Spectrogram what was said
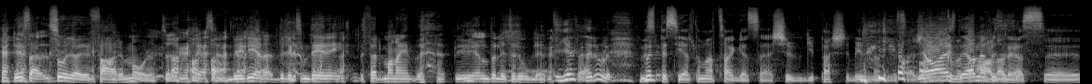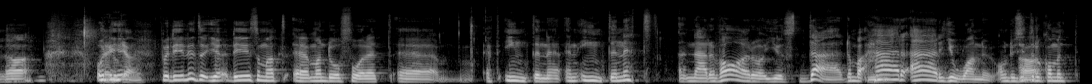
det är så, här, så gör ju farmor typ. Liksom. Det är det, det, liksom, det är, för man har det är ändå lite roligt. jätteroligt. Men, Men, speciellt om man har taggat så här 20 pers i bilden. Så här, så Ja, just det. Ja, på men alla precis. deras eh, Ja. och det, väggar. för det, är lite, ja, det är som att eh, man då får ett, eh, ett internet, en internetnärvaro just där. De bara, här är Johan nu. Om du sitter och komment,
